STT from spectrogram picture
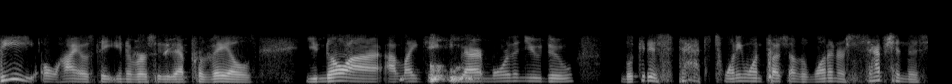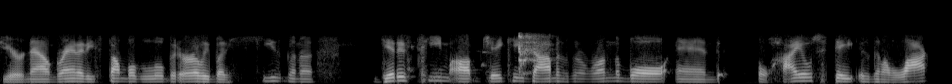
the Ohio State University that prevails. You know I, I like J.T. Barrett more than you do. Look at his stats: 21 touchdowns and one interception this year. Now, granted, he stumbled a little bit early, but he's gonna get his team up. J.K. Dobbins is gonna run the ball, and Ohio State is gonna lock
